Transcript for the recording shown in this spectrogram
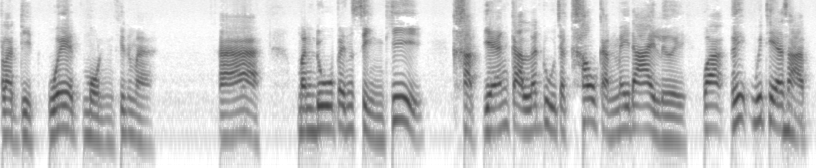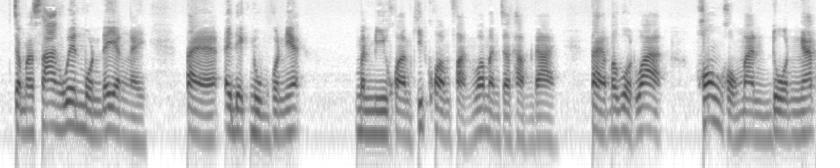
ประดิษฐ์เวทมนต์ขึ้นมาอ่ามันดูเป็นสิ่งที่ขัดแย้งกันและดูจะเข้ากันไม่ได้เลย ว่าเฮ้ยวิทยาศาสตร์จะมาสร้างเวทมนต์ได้ยังไง แต่ไอเด็กหนุ่มคนเนี้ยมันมีความคิดความฝันว่ามันจะทำได้ แต่ปรากฏว่าห้องของมันโดนงัด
